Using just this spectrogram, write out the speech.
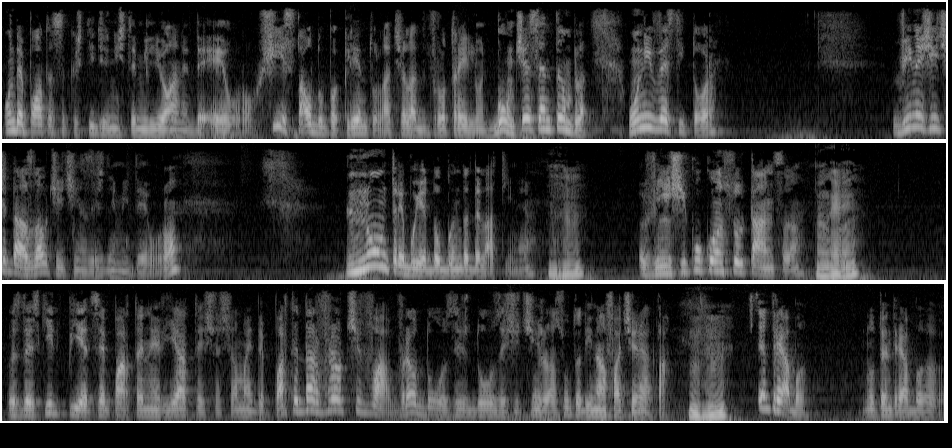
Unde poate să câștige niște milioane de euro. Și stau după clientul acela de vreo 3 luni. Bun, ce se întâmplă? Un investitor vine și zice, da, îți dau cei 50.000 de euro, nu-mi trebuie dobândă de la tine, Uh-huh. vin și cu consultanță, Ok. Îți deschid piețe, parteneriate și așa mai departe, dar vreau ceva, vreau 20-25% din afacerea ta. Uh-huh. Și te întreabă, nu te întreabă,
